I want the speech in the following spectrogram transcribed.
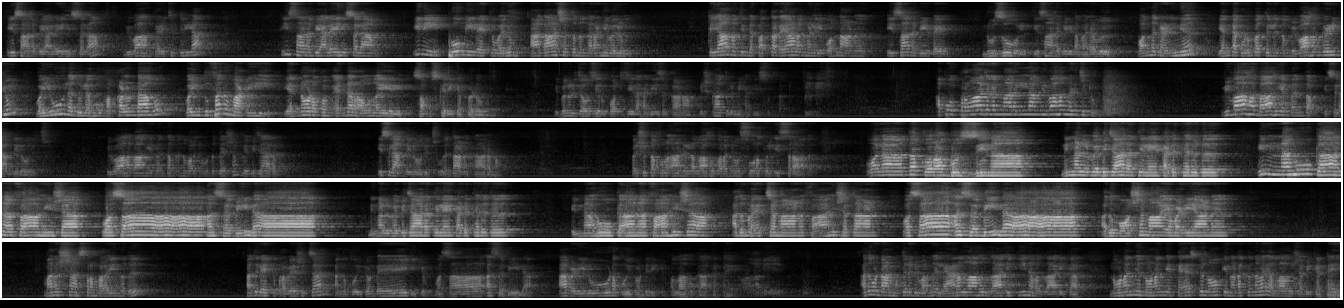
ഈസാ നബി അലൈഹിസ്സലാം വിവാഹം കഴിച്ചിട്ടില്ല. ഈസാ നബി അലൈഹിസ്സലാം ഇനി ഭൂമിയിലേക്ക് വരും ആകാശത്ത് നിന്ന് ഇറങ്ങി വരും. ഖിയാമത്തിന്റെ പത്തടയാളങ്ങളിൽ ഒന്നാണ് ഈസാ നബിയുടെ നുസൂൽ ഈസാ നബിയുടെ വരവ്. വന്നു കഴിഞ്ഞ് എന്റെ കുടുംബത്തിൽ നിന്നും വിവാഹം കഴിക്കും. വയൂലതുലഹു മക്കളുണ്ടാകും. വയുദുഫനുമായി എന്നോടൊപ്പം എന്റെ റൗലയിൽ സംസ്കരിക്കപ്പെടും. ഇബനുൽ ജൗസി റിപ്പോർട്ട് ചെയ്ത ഹദീസിൽ കാണാം. മിഷ്കാത്തിലും ഈ ഹദീസ് ഉണ്ട്. അപ്പോ പ്രവാചകന്മാരെല്ലാം വിവാഹം കഴിച്ചിട്ടുണ്ട്. വിവാഹ ബാഹ്യ ബന്ധം ഇസ്ലാം നിരോധിച്ചു. വിവാഹബാഹ്യ ബന്ധം എന്ന് പറഞ്ഞുകൊണ്ട് ഉദ്ദേശം വ്യഭിചാരം. ഇസ്ലാം നിരോധിച്ചു. എന്താണ് കാരണം? പരിശുദ്ധ ഖുർആാനിൽ അള്ളാഹു പറഞ്ഞു സൂറത്തുൽ ഇസ്രാദ് നിങ്ങൾ വ്യഭിചാരത്തിലേക്ക് അടുക്കരുത് ഇന്നഹു കാന ഫാഹിഷ നിങ്ങൾ വ്യഭിചാരത്തിലേക്ക് അടുക്കരുത് ഇന്നഹു കാന ഫാഹിഷ. അത് മ്ലേച്ഛമാണ് ഫാഹിഷത്താണ്. അത് മോശമായ വഴിയാണ്. മനഃശാസ്ത്രം പറയുന്നത് അതിലേക്ക് പ്രവേശിച്ചാൽ അങ്ങ് പോയിക്കൊണ്ടേയിരിക്കും. വസാ അസബീല ആ വഴിയിലൂടെ പോയിക്കൊണ്ടിരിക്കും. അള്ളാഹു കാക്കട്ടെ. അതുകൊണ്ടാണ് മുത്തനബി പറഞ്ഞത് ലാനല്ലാഹു നുണഞ്ഞ് നുണഞ്ഞ് ടേസ്റ്റ് നോക്കി നടക്കുന്നവരെ അള്ളാഹു ശപിക്കട്ടെ.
